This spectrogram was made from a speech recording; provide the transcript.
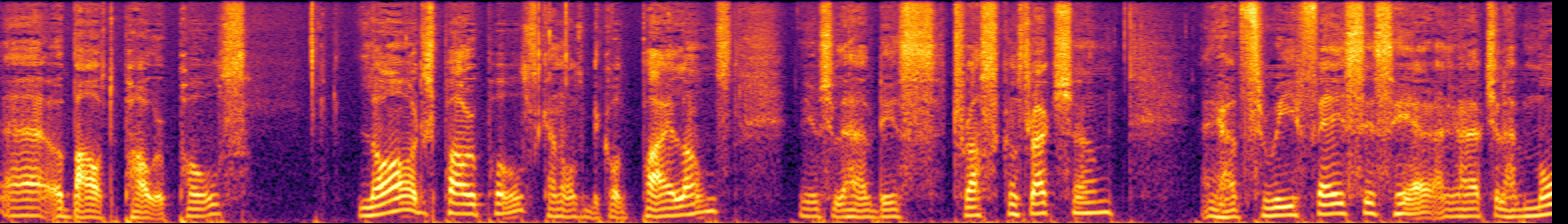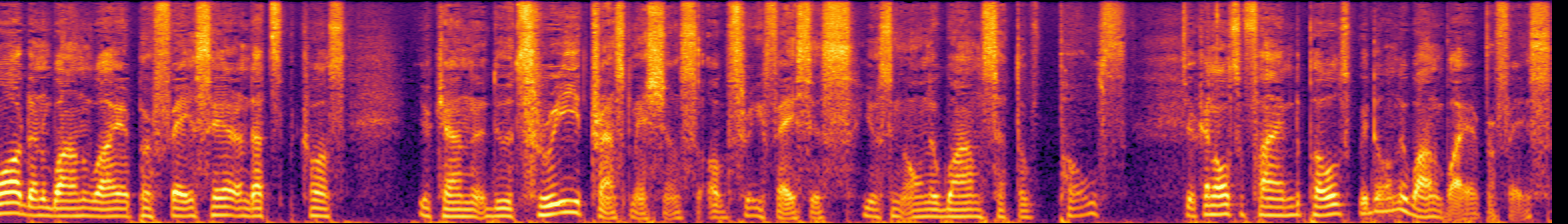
uh, about power poles. Large power poles can also be called pylons. You usually have this truss construction and you have three phases here and you actually have more than one wire per phase here and that's because you can do three transmissions of three phases using only one set of poles. You can also find the poles with only one wire per phase.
